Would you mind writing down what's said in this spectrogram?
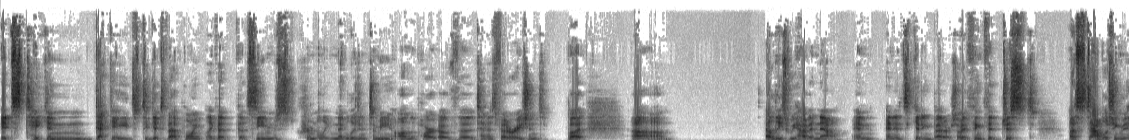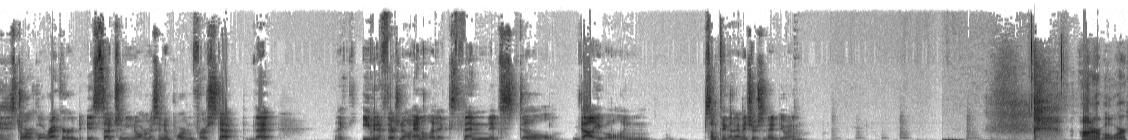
it's taken decades to get to that point. Like that, that seems criminally negligent to me on the part of the tennis federations. But um, at least we have it now, and and it's getting better. So I think that just establishing the historical record is such an enormous and important first step that like even if there's no analytics, then it's still valuable and something that I'm interested in doing. Honorable work.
